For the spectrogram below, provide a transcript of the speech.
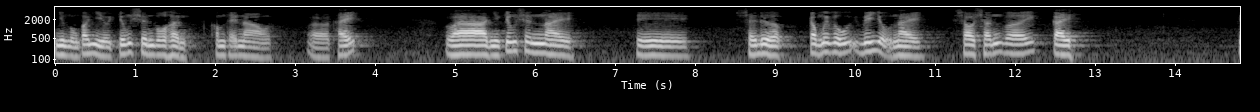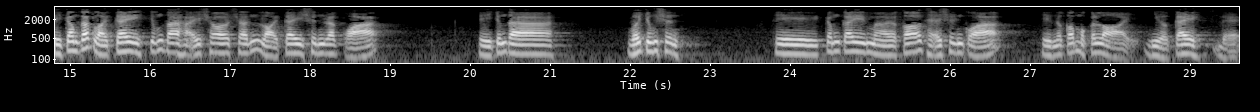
nhưng cũng có nhiều chúng sinh vô hình, không thể nào Ờ, thấy. Và những chúng sinh này thì sẽ được trong cái ví dụ này so sánh với cây. Thì trong các loại cây, chúng ta hãy so sánh loại cây sinh ra quả. Thì chúng ta với chúng sinh, thì trong cây mà có thể sinh quả thì nó có một cái loại nhựa cây để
